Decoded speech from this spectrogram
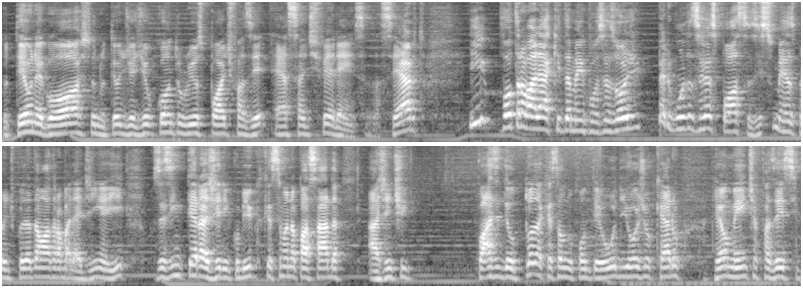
Do teu negócio, no teu dia a dia, o quanto o Reels pode fazer essa diferença, tá certo? E vou trabalhar aqui também com vocês hoje perguntas e respostas, isso mesmo, para a gente poder dar uma trabalhadinha aí, vocês interagirem comigo, porque semana passada a gente quase deu toda a questão do conteúdo e hoje eu quero realmente fazer esse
